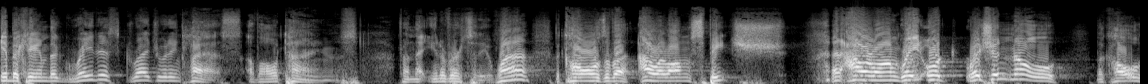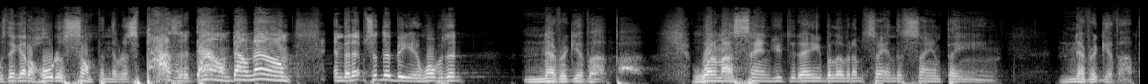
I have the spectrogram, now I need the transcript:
it became the greatest graduating class of all times from that university. Why? Because of an hour long speech, an hour long great oration? No, because they got a hold of something that was positive, down, down, down, in the depths of the being. What was it? Never give up. What am I saying to you today, beloved? I'm saying the same thing. Never give up.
